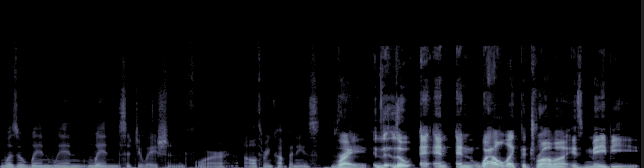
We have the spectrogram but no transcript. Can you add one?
was a win-win-win situation for all three companies. Right. Though and and while like the drama is maybe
